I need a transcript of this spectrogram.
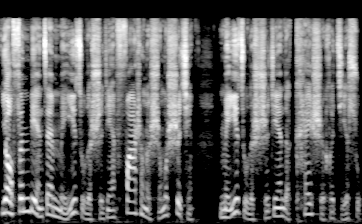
要分辨在每一组的时间发生了什么事情，每一组的时间的开始和结束。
